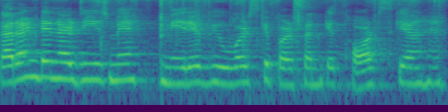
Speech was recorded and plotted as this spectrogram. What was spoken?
current energies में मेरे व्यूवर्स के पर्सन के थॉट्स क्या हैं?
